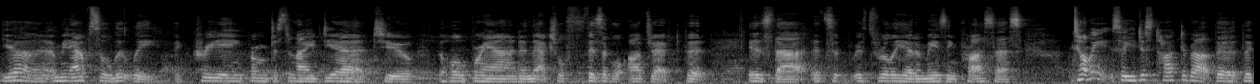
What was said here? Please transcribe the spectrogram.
Yeah, I mean, absolutely. Like creating from just an idea to the whole brand and the actual physical object that is that. It's it's really an amazing process. Tell me, so you just talked about the the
